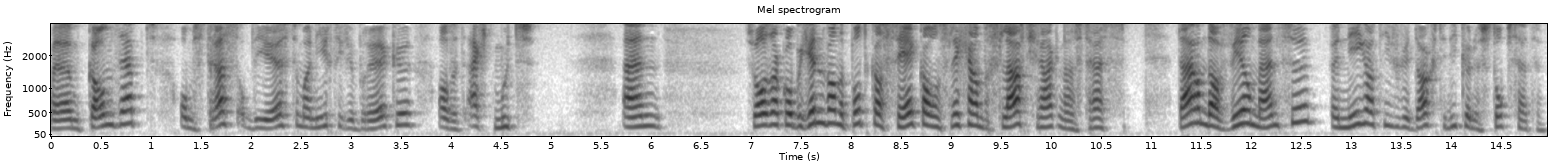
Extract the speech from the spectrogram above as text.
um, kans hebt om stress op de juiste manier te gebruiken als het echt moet. En zoals ik op het begin van de podcast zei, kan ons lichaam verslaafd geraken aan stress. Daarom dat veel mensen een negatieve gedachte niet kunnen stopzetten,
